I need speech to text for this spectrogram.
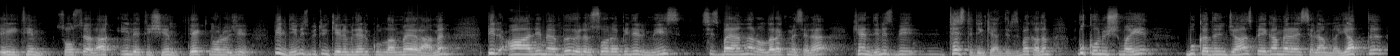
eğitim, sosyal hak, iletişim, teknoloji, bildiğimiz bütün kelimeleri kullanmaya rağmen bir alime böyle sorabilir miyiz? Siz bayanlar olarak mesela kendiniz bir test edin kendinizi. Bakalım bu konuşmayı bu kadıncağız Peygamber aleyhisselamla yaptı.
